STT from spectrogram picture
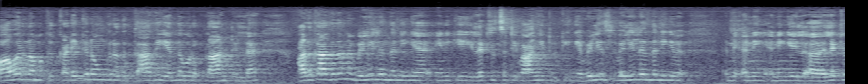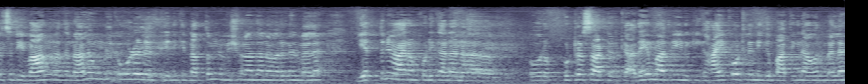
பவர் நமக்கு கிடைக்கணுங்கிறதுக்காக எந்த ஒரு பிளான்ட் இல்லை. அதுக்காக தானே வெளியிலேருந்து நீங்கள் இன்னைக்கு எலக்ட்ரிசிட்டி வாங்கிட்டு இருக்கீங்க. வெளி வெளியிலேருந்து நீங்கள் நீங்கள் நீங்கள் எலக்ட்ரிசிட்டி வாங்குறதுனால உங்களுக்கு ஊழல் இருக்குது இன்னைக்கு நத்தம் விஸ்வநாதன் அவர்கள் மேலே எத்தனையோ ஆயிரம் கோடிக்கான ஒரு குற்றச்சாட்டு இருக்குது அதே மாதிரி இன்னைக்கு ஹைகோர்ட்டில் நீங்கள் பார்த்தீங்கன்னா அவர் மேலே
